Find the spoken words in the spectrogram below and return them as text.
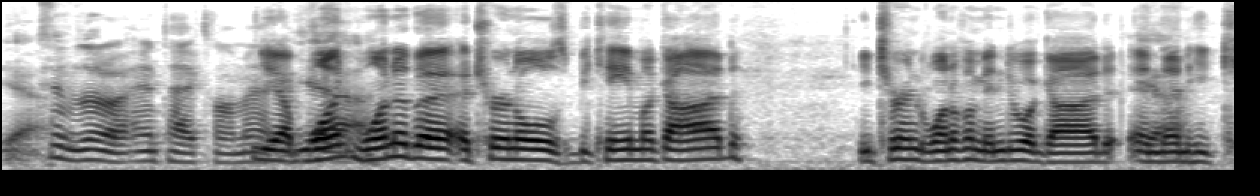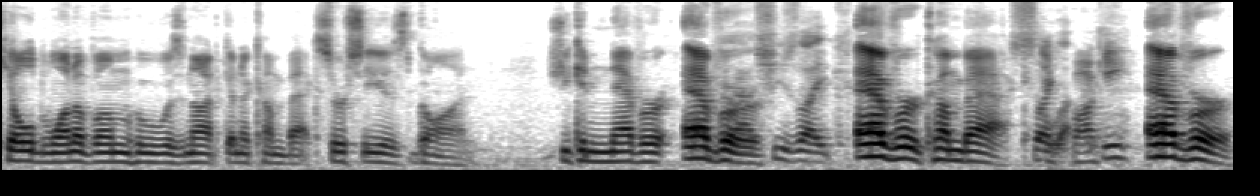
Yeah. Seems a little anticlimactic. Yeah, Yeah. one one of the Eternals became a god. He turned one of them into a god, and Yeah. then he killed one of them who was not going to come back. Sersi is gone. She can never, ever, Yeah, she's like, ever come back. Cele- Like Bucky? Ever,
